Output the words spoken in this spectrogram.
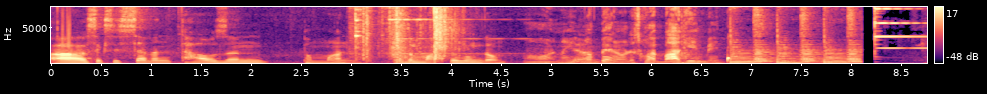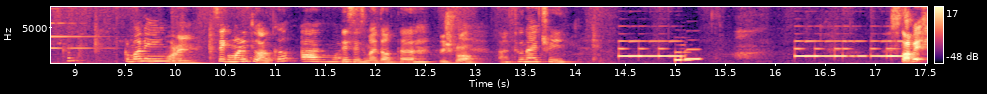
Uh, 67,000 per month. There's a master room though. Oh, no, you're not bad. Oh. That's quite a bargain, man. Good morning. Morning. Say good morning to uncle. Ah, good morning. This is my daughter. Which floor? Uh, 293. Stop it!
